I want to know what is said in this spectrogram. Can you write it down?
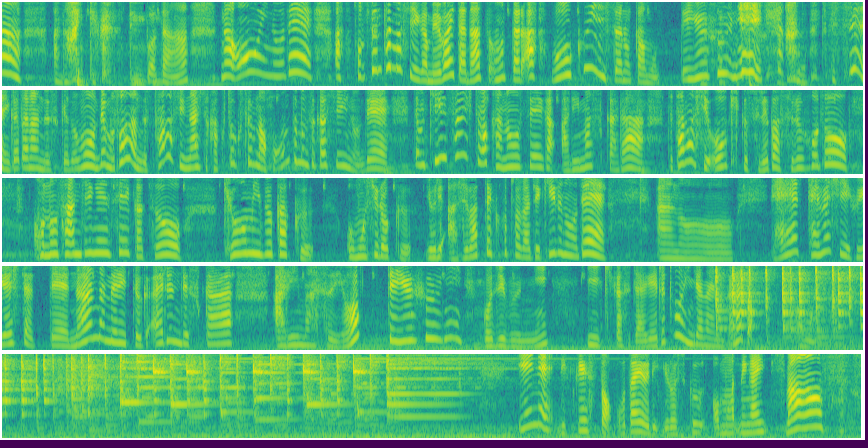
あの、入ってくるっていうパターンが多いので、あ、突然魂が芽生えたなと思ったら、あ、ウォークインしたのかもっていうふうに、あの、ちょっと失礼な言い方なんですけども、でもそうなんです。魂ない人獲得するのは本当難しいので、でも小さい人は可能性がありますから、じゃあ魂を大きくすればするほど、この三次元生活を興味深く、面白く、より味わっていくことができるので、あのーえー魂増やしたって何のメリットがあるんですか？ありますよっていうふうにご自分に言い聞かせてあげるといいんじゃないのかなと思います。いいね、リクエスト、お便りよろしくお願いします。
